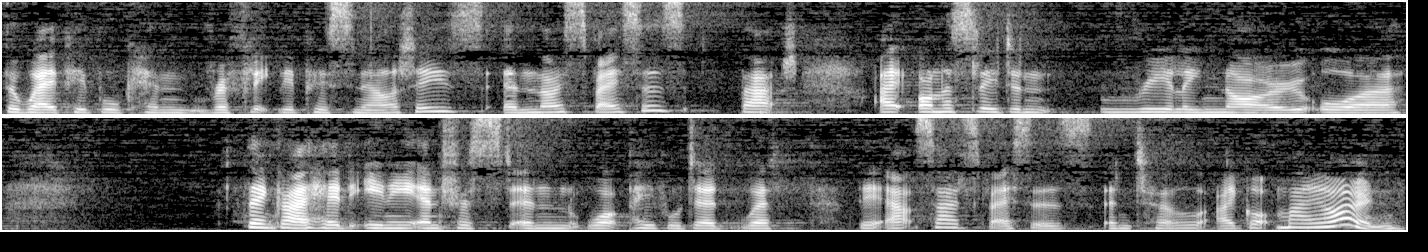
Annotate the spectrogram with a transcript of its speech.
the way people can reflect their personalities in those spaces. But I honestly didn't really know or think I had any interest in what people did with their outside spaces until I got my own.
